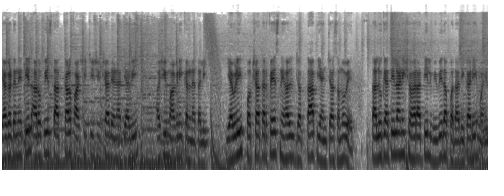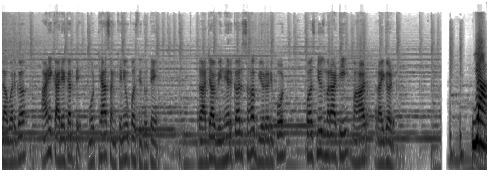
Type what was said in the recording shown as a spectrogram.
या घटनेतील आरोपीस तात्काळ फाशीची शिक्षा देण्यात यावी अशी मागणी करण्यात आली. यावेळी पक्षातर्फे स्नेहल जगताप यांच्यासमवेत तालुक्यातील आणि शहरातील विविध पदाधिकारी महिला वर्ग आणि कार्यकर्ते मोठ्या संख्येने उपस्थित होते. राजा विन्हेरकर सह bureau report first news Marathi Mahad Raigad. या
